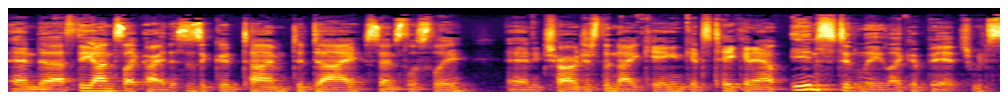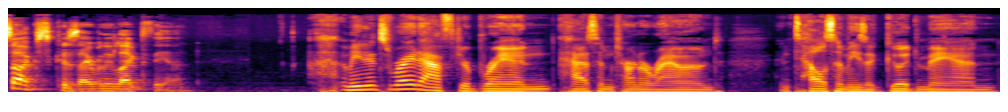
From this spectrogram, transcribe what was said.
And uh, Theon's like, all right, this is a good time to die senselessly. And he charges the Night King and gets taken out instantly like a bitch, which sucks because I really liked Theon. I mean, it's right after Bran has him turn around and tells him he's a good man,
